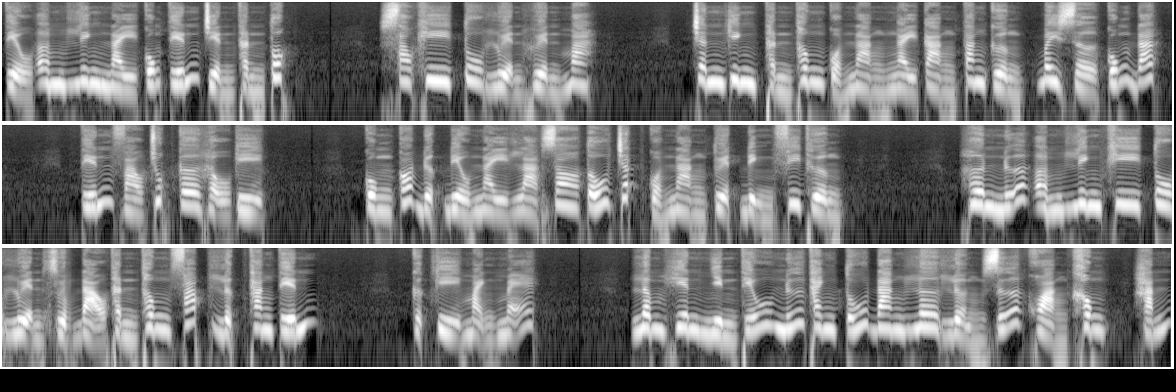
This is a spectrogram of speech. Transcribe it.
tiểu âm linh này cũng tiến triển thần tốc. Sau khi tu luyện huyền ma. Chân kinh thần thông của nàng ngày càng tăng cường bây giờ cũng đã tiến vào trúc cơ hậu kỳ. Cùng có được điều này là do tố chất của nàng tuyệt đỉnh phi thường. Hơn nữa âm linh khi tu luyện dược đạo thần thông pháp lực thăng tiến. Cực kỳ mạnh mẽ. Lâm Hiên nhìn thiếu nữ thanh tú đang lơ lửng giữa khoảng không, hắn.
